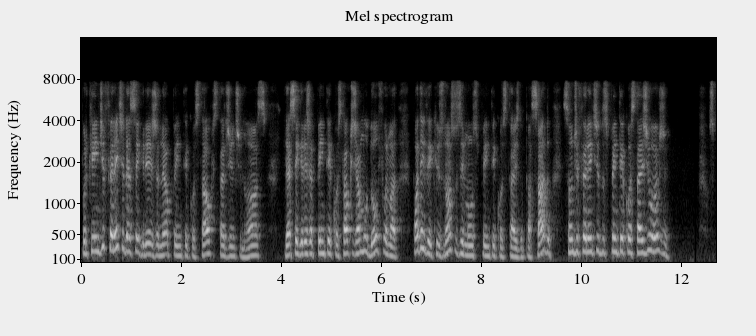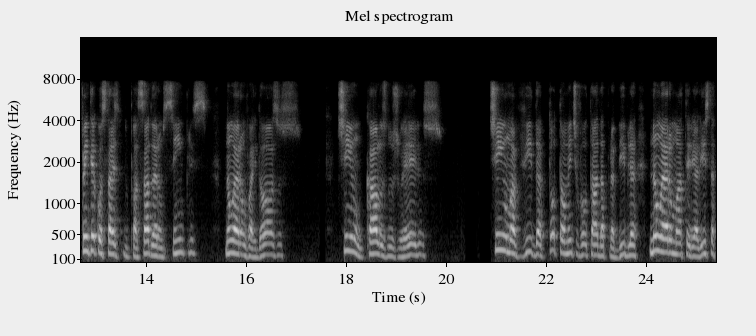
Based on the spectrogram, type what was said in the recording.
porque, indiferente dessa igreja neopentecostal que está diante de nós, dessa igreja pentecostal que já mudou o formato, podem ver que os nossos irmãos pentecostais do passado são diferentes dos pentecostais de hoje. Os pentecostais do passado eram simples, não eram vaidosos, tinham calos nos joelhos, tinham uma vida totalmente voltada para a Bíblia, não eram materialistas.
